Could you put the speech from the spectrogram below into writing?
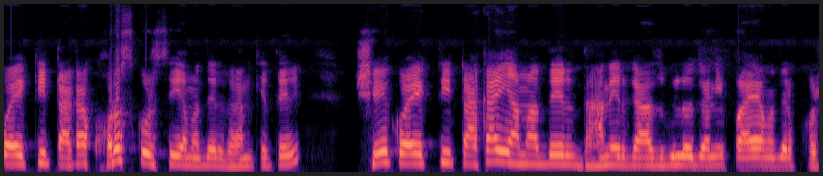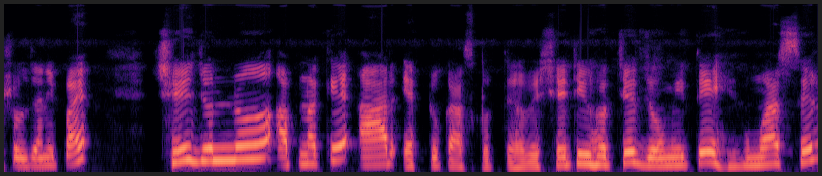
কয়েকটি টাকা খরচ করছি আমাদের ধান খেতে, সে কয়েকটি টাকাই আমাদের ধানের গাছগুলো জানি পায়, আমাদের ফসল জানি পায়। সেই জন্য আপনাকে আর একটু কাজ করতে হবে। সেটি হচ্ছে জমিতে হিউমাসের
